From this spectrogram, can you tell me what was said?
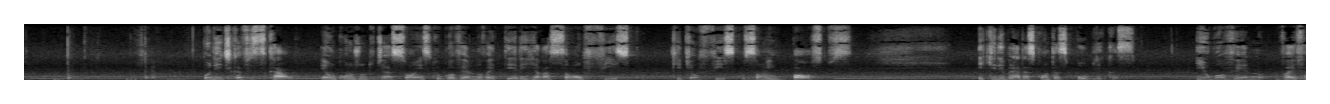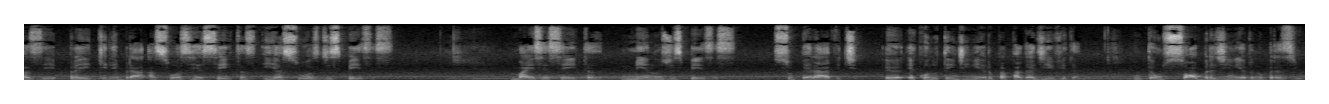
Política fiscal é um conjunto de ações que o governo vai ter em relação ao fisco. O que é o fisco? São impostos. Equilibrar as contas públicas. E o governo vai fazer para equilibrar as suas receitas e as suas despesas. Mais receita, menos despesas. Superávit é, é quando tem dinheiro para pagar dívida. Então sobra dinheiro no Brasil.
